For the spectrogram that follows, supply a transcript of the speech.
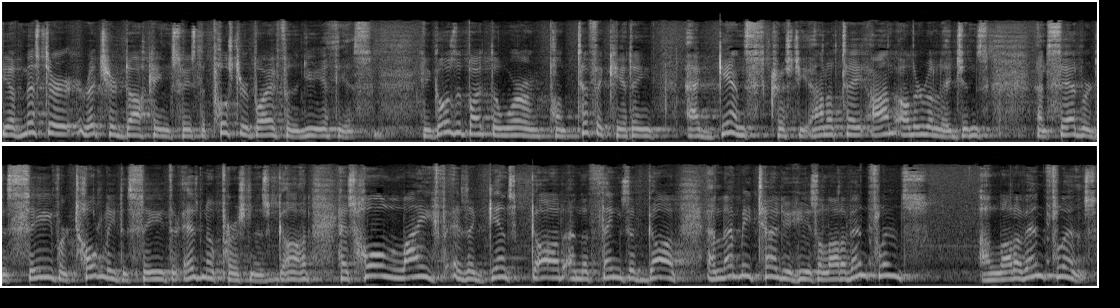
You have Mr. Richard Dawkins, who's the poster boy for the New Atheists. He goes about the world pontificating against Christianity and other religions and said we're deceived, we're totally deceived, there is no person as God. His whole life is against God and the things of God. And let me tell you, he has a lot of influence a lot of influence.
